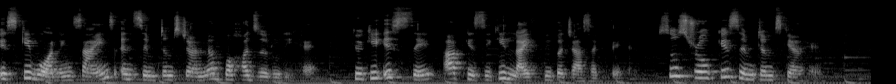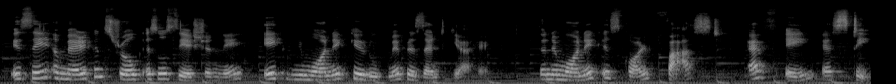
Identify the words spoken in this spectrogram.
इसके वार्निंग साइंस एंड सिम्टम्स जानना बहुत ज़रूरी है क्योंकि इससे आप किसी की लाइफ भी बचा सकते हैं। सो so, स्ट्रोक के सिम्टम्स क्या हैं? इसे अमेरिकन स्ट्रोक एसोसिएशन ने एक न्यूमोनिक के रूप में प्रेजेंट किया है। The mnemonic is called FAST F A S T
